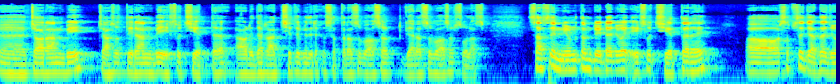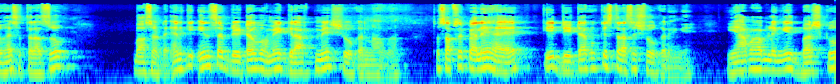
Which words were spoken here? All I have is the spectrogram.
चौरानवे, चार सौ तिरानवे, एक सौ छिहत्तर और इधर राज्य क्षेत्र में दे रखा सत्रह सौ बासठ, ग्यारह सौ बासठ, सोलह सौ। सबसे न्यूनतम डेटा जो है, एक सौ छिहत्तर है और सबसे ज़्यादा जो है, सत्रह सौ बासठ है। यानी कि इन सब डेटा को हमें ग्राफ में शो करना होगा। तो सबसे पहले है कि डेटा को किस तरह से शो करेंगे। यहाँ पर हम लेंगे वर्ष को,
